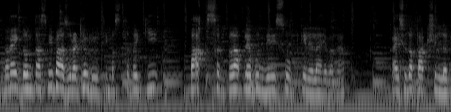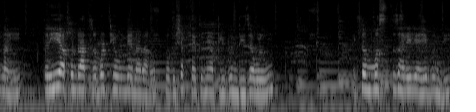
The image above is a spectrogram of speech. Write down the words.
बघा एक दोन तास मी बाजूला ठेवली होती मस्तपैकी पाक सगळं आपल्या बुंदीने सोप केलेला आहे बघा. काही सुद्धा पाक शिल्लक नाही. तरीही आपण रात्रभर ठेवून देणार आहोत. बघू शकताय तुम्ही आपली बुंदी जवळून. एकदम मस्त झालेली आहे बुंदी.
